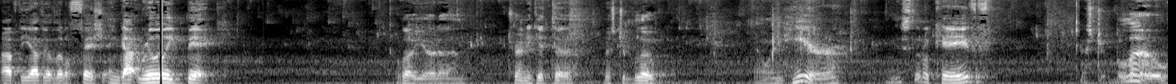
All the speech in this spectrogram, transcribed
of the other little fish and got really big. Hello, Yoda. I'm trying to get to Mr. Blue. Now in here, in this little cave, Mr. Blue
